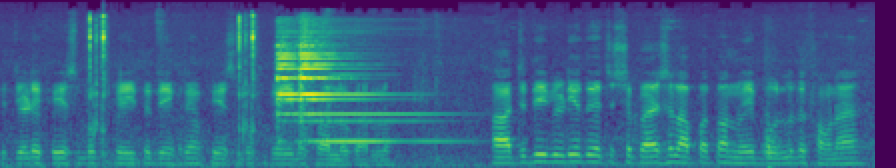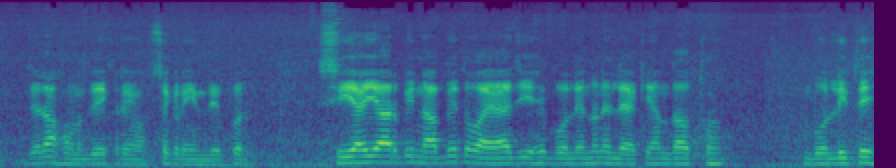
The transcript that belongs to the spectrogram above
ਤੇ ਜਿਹੜੇ ਫੇਸਬੁੱਕ ਪੇਜ ਤੇ ਦੇਖ ਰਹੇ ਹੋ ਫੇਸਬੁੱਕ ਪੇਜ ਨੂੰ ਫੋਲੋ ਕਰ ਲਓ। ਅੱਜ ਦੀ ਵੀਡੀਓ ਦੇ ਵਿੱਚ ਸਪੈਸ਼ਲ ਆਪਾਂ ਤੁਹਾਨੂੰ ਇਹ ਬੁੱਲ ਦਿਖਾਉਣਾ, ਜਿਹੜਾ ਹੁਣ ਦੇਖ ਰਹੇ ਹੋ ਸਕਰੀਨ ਦੇ ਉੱਪਰ। CIRB ਨਾਭੇ ਤੋਂ ਆਇਆ ਜੀ, ਇਹ ਬੁੱਲ ਇਹਨਾਂ ਨੇ ਲੈ ਕੇ ਆਂਦਾ ਉੱਥੋਂ, ਬੋਲੀ ਤੇ।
